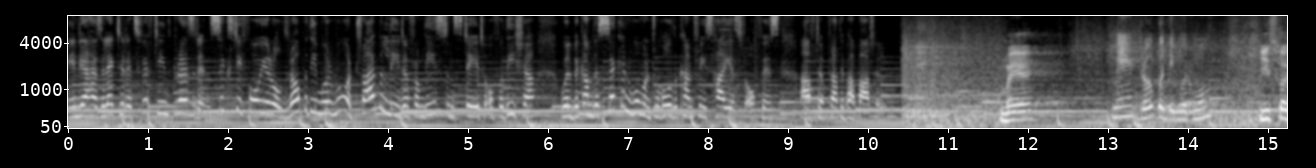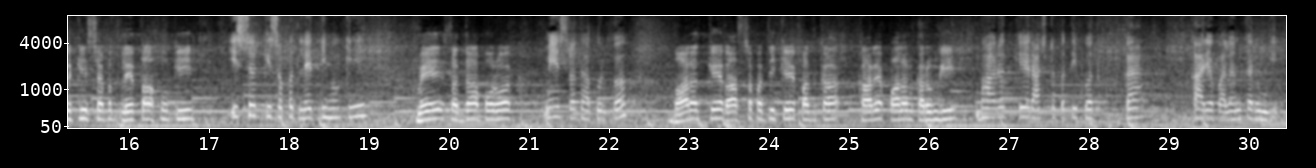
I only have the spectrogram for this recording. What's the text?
India has elected its 15th president. 64-year-old Draupadi Murmu, a tribal leader from the eastern state of Odisha, will become the second woman to hold the country's highest office after Pratibha Patil. मैं मैं द्रौपदी मुर्मू ईश्वर की शपथ लेता हूँ कि ईश्वर की शपथ लेती हूँ कि मैं श्रद्धापूर्वक मैं श्रद्धापूर्वक भारत के राष्ट्रपति के पद का कार्यपालन करूंगी भारत के राष्ट्रपति पद का कार्यपालन करूंगी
